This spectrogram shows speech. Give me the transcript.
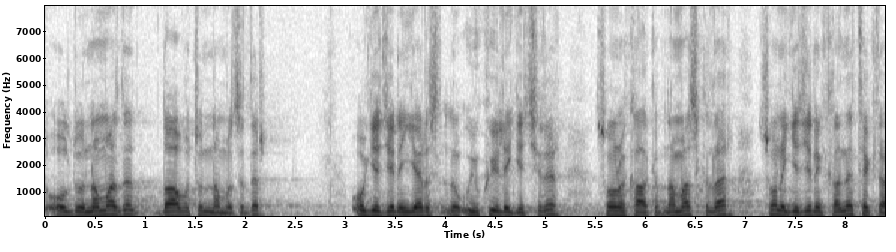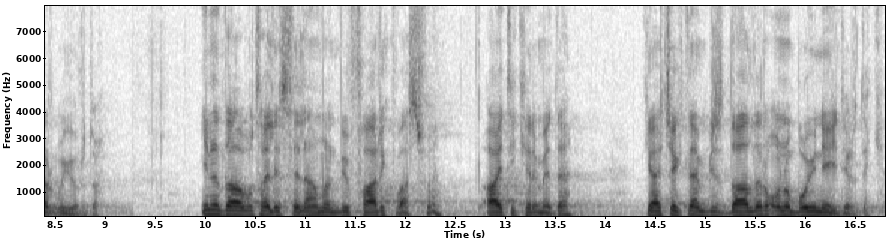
olduğu namaz da Davud'un namazıdır. O gecenin yarısını uyku ile geçirir, sonra kalkıp namaz kılar, sonra gecenin kalanını tekrar uyurdu. Yine Davud Aleyhisselam'ın bir farik vasfı ayet-i kerimede gerçekten biz dağları ona boyun eğdirdik.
